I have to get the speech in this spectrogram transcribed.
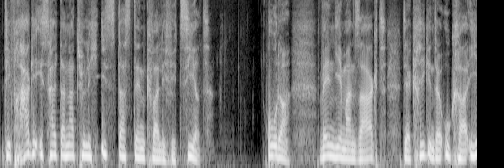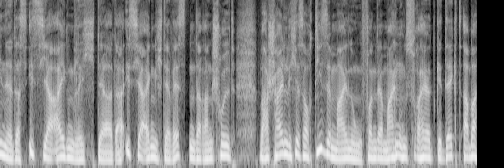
die Frage ist halt dann natürlich, ist das denn qualifiziert? Oder wenn jemand sagt, der Krieg in der Ukraine, das ist ja eigentlich der, da ist ja eigentlich der Westen daran schuld. Wahrscheinlich ist auch diese Meinung von der Meinungsfreiheit gedeckt, aber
